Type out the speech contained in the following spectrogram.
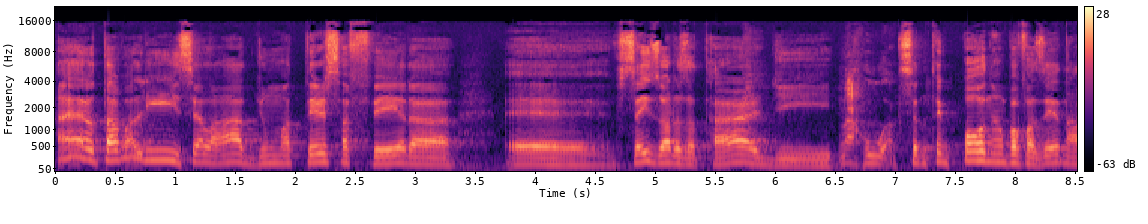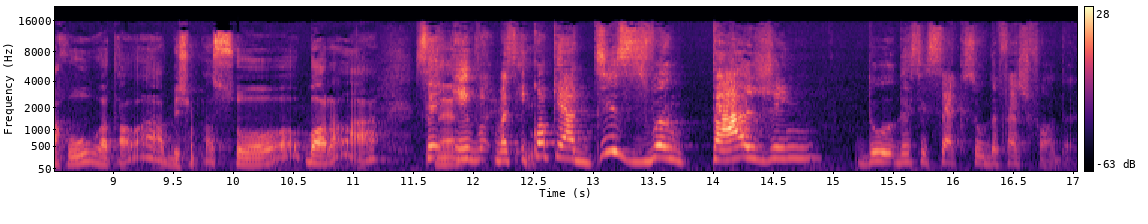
É, eu tava ali, sei lá, de uma terça-feira, é, seis horas da tarde. Na rua. que Você não tem porra nenhuma pra fazer na rua tal. Ah, a bicha passou, bora lá. Cê- né? e, mas e qual que é a desvantagem do, desse sexo da fast foda?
